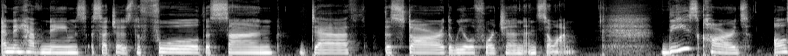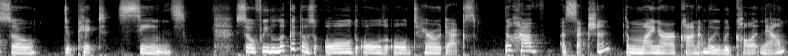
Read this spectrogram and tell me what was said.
And they have names such as the Fool, the Sun, Death, the Star, the Wheel of Fortune, and so on. These cards also depict scenes. So if we look at those old, old, old tarot decks, they'll have a section, the minor arcana, we would call it now,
